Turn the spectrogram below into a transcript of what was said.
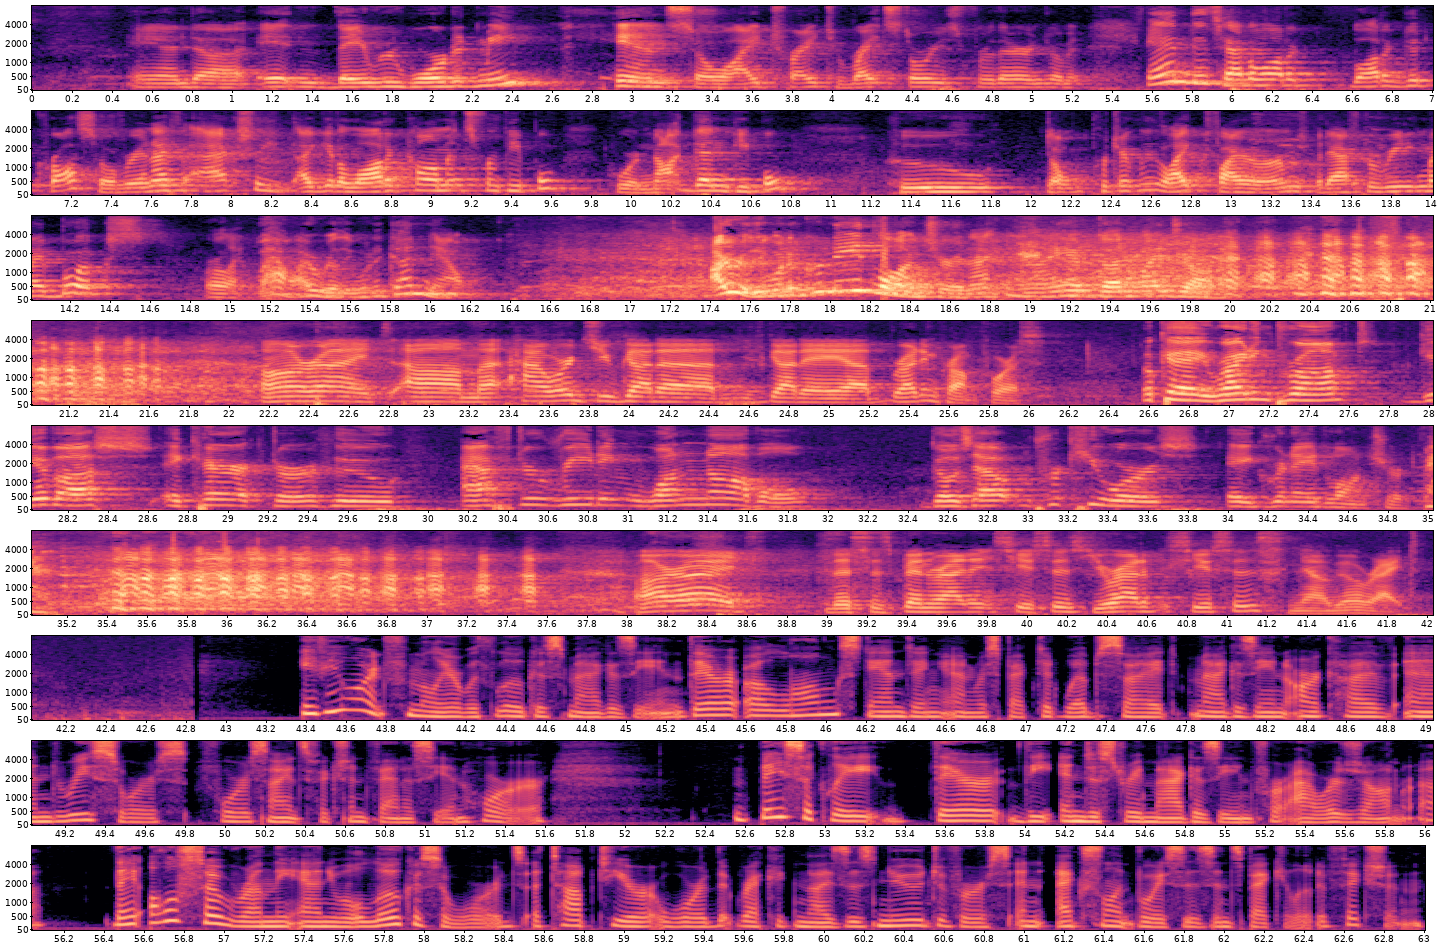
and uh, it, they rewarded me. And so I tried to write stories for their enjoyment, and it's had a lot of lot of good crossover. And I've actually I get a lot of comments from people who are not gun people, who don't particularly like firearms, but after reading my books are like, "Wow, I really want a gun now." I really want a grenade launcher, and I, and I have done my job. All right, um, Howard, you've got a you've got a uh, writing prompt for us. Okay, writing prompt. Give us a character who, after reading one novel, goes out and procures a grenade launcher. All right, this has been writing excuses. You're out of excuses. Now go write. If you aren't familiar with Locus Magazine, they're a long standing and respected website, magazine archive, and resource for science fiction, fantasy, and horror. Basically, they're the industry magazine for our genre. They also run the annual Locus Awards, a top tier award that recognizes new, diverse, and excellent voices in speculative fiction.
